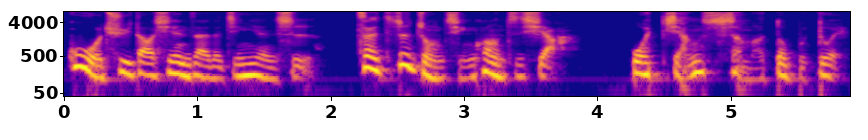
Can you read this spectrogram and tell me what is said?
过去到现在的经验是，在这种情况之下，我讲什么都不对，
